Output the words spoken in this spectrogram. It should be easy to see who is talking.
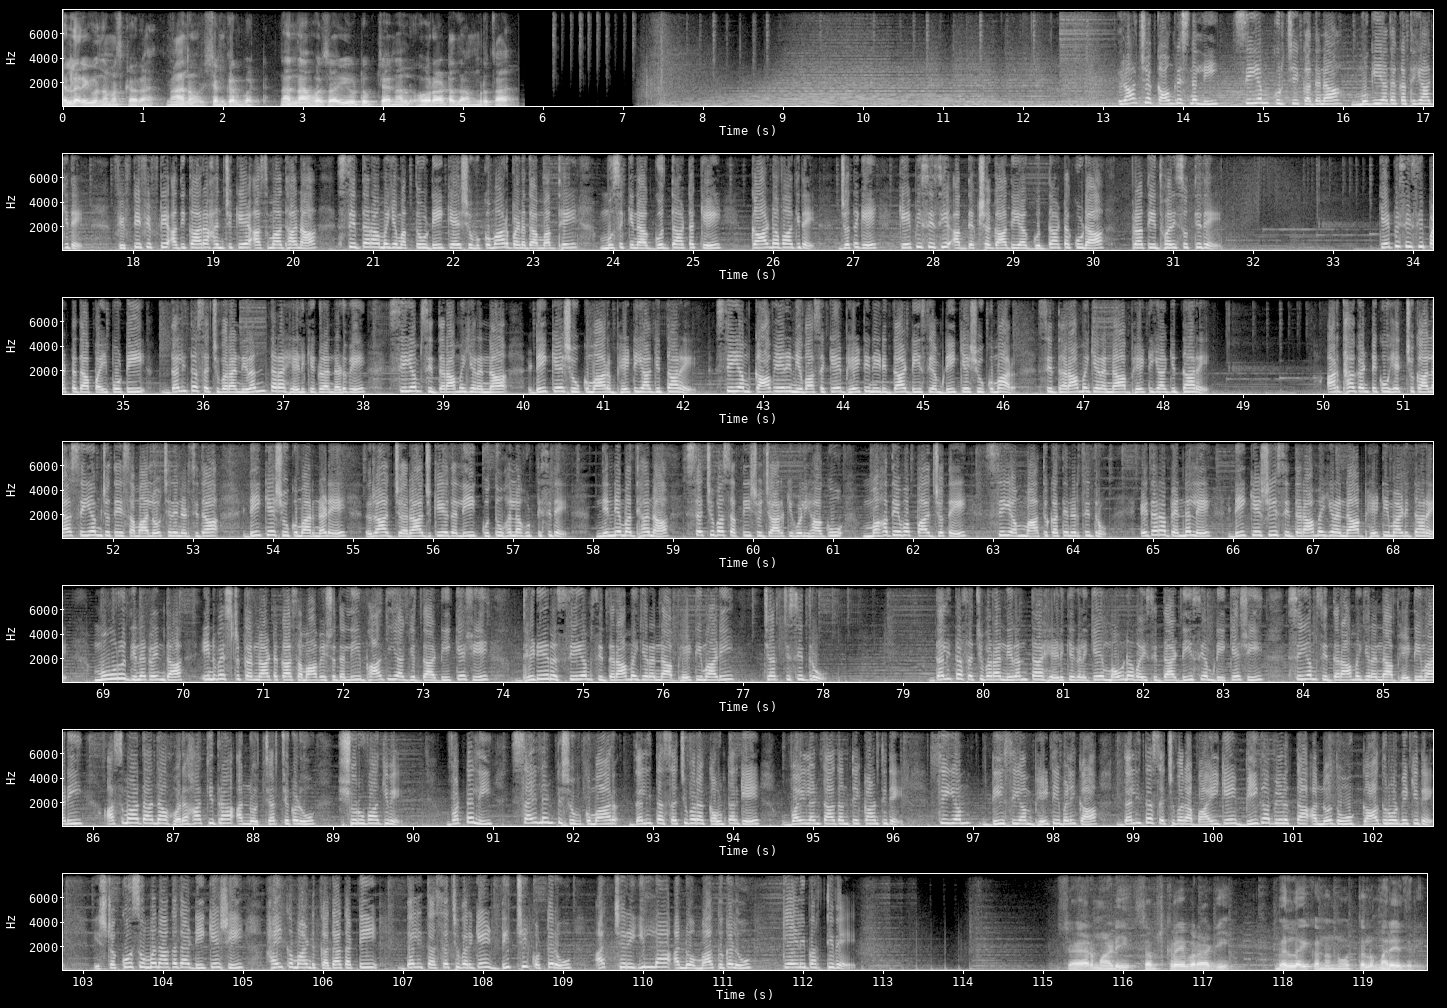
Speaker 1: ಎಲ್ಲರಿಗೂ ನಮಸ್ಕಾರ. ನಾನು ಶಂಕರ್ ಭಟ್. ನನ್ನ ಹೊಸ ಯೂಟ್ಯೂಬ್ ಚಾನಲ್ ಹೋರಾಟದ ಅಮೃತ.
Speaker 2: ರಾಜ್ಯ ಕಾಂಗ್ರೆಸ್ನಲ್ಲಿ ಸಿಎಂ ಕುರ್ಚಿ ಕದನ ಮುಗಿಯದ ಕಥೆಯಾಗಿದೆ. ಫಿಫ್ಟಿ ಫಿಫ್ಟಿ ಅಧಿಕಾರ ಹಂಚಿಕೆ ಅಸಮಾಧಾನ ಸಿದ್ದರಾಮಯ್ಯ ಮತ್ತು ಡಿಕೆ ಶಿವಕುಮಾರ್ ಬಣದ ಮಧ್ಯೆ ಮುಸುಕಿನ ಗುದ್ದಾಟಕ್ಕೆ ಕಾರಣವಾಗಿದೆ. ಜೊತೆಗೆ ಕೆಪಿಸಿಸಿ ಅಧ್ಯಕ್ಷ ಗಾದಿಯ ಗುದ್ದಾಟ ಕೂಡ ಪ್ರತಿಧ್ವನಿಸುತ್ತಿದೆ. ಕೆಪಿಸಿಸಿ ಪಟ್ಟದ ಪೈಪೋಟಿ ದಲಿತ ಸಚಿವರ ನಿರಂತರ ಹೇಳಿಕೆಗಳ ನಡುವೆ ಸಿಎಂ ಸಿದ್ದರಾಮಯ್ಯರನ್ನ ಡಿಕೆ ಶಿವಕುಮಾರ್ ಭೇಟಿಯಾಗಿದ್ದಾರೆ. ಸಿಎಂ ಕಾವೇರಿ ನಿವಾಸಕ್ಕೆ ಭೇಟಿ ನೀಡಿದ್ದ ಡಿಸಿಎಂ ಡಿಕೆ ಶಿವಕುಮಾರ್ ಸಿದ್ದರಾಮಯ್ಯರನ್ನ ಭೇಟಿಯಾಗಿದ್ದಾರೆ. ಅರ್ಧ ಗಂಟೆಗೂ ಹೆಚ್ಚು ಕಾಲ ಸಿಎಂ ಜೊತೆ ಸಮಾಲೋಚನೆ ನಡೆಸಿದ ಡಿಕೆ ಶಿವಕುಮಾರ್ ನಡೆ ರಾಜ್ಯ ರಾಜಕೀಯದಲ್ಲಿ ಕುತೂಹಲ ಹುಟ್ಟಿಸಿದೆ. ನಿನ್ನೆ ಮಧ್ಯಾಹ್ನ ಸಚಿವ ಸತೀಶ್ ಜಾರಕಿಹೊಳಿ ಹಾಗೂ ಮಹದೇವಪ್ಪ ಜೊತೆ ಸಿಎಂ ಮಾತುಕತೆ ನಡೆಸಿದ್ರು. ಇದರ ಬೆನ್ನಲ್ಲೇ ಡಿಕೆಶಿ ಸಿದ್ದರಾಮಯ್ಯರನ್ನ ಭೇಟಿ ಮಾಡಿದ್ದಾರೆ. ಮೂರು ದಿನಗಳಿಂದ ಇನ್ವೆಸ್ಟ್ ಕರ್ನಾಟಕ ಸಮಾವೇಶದಲ್ಲಿ ಭಾಗಿಯಾಗಿದ್ದ ಡಿಕೆಶಿ ದಿಢೀರ್ ಸಿಎಂ ಸಿದ್ದರಾಮಯ್ಯರನ್ನ ಭೇಟಿ ಮಾಡಿ ಚರ್ಚಿಸಿದ್ರು. ದಲಿತ ಸಚಿವರ ನಿರಂತರ ಹೇಳಿಕೆಗಳಿಗೆ ಮೌನ ವಹಿಸಿದ್ದ ಡಿಸಿಎಂ ಡಿಕೆಶಿ, ಸಿಎಂ ಸಿದ್ದರಾಮಯ್ಯರನ್ನ ಭೇಟಿ ಮಾಡಿ ಅಸಮಾಧಾನ ಹೊರಹಾಕಿದ್ರ ಅನ್ನೋ ಚರ್ಚೆಗಳು ಶುರುವಾಗಿವೆ. ಒಟ್ಟಲ್ಲಿ ಸೈಲೆಂಟ್ ಶಿವಕುಮಾರ್ ದಲಿತ ಸಚಿವರ ಕೌಂಟರ್ಗೆ ವೈಲೆಂಟ್ ಆದಂತೆ ಕಾಣ್ತಿದೆ. ಸಿಎಂ, ಡಿಸಿಎಂ ಭೇಟಿ ಬಳಿಕ ದಲಿತ ಸಚಿವರ ಬಾಯಿಗೆ ಬೀಗ ಬೀಳುತ್ತಾ ಅನ್ನೋದು ಕಾದು ನೋಡಬೇಕಿದೆ. ಇಷ್ಟಕ್ಕೂ ಸುಮ್ಮನಾಗದ ಡಿಕೆಶಿ ಹೈಕಮಾಂಡ್ ಕದ ತಟ್ಟಿ ದಲಿತ ಸಚಿವರಿಗೆ ಡಿಚ್ಚಿ ಕೊಟ್ಟರೂ ಅಚ್ಚರಿ ಇಲ್ಲ ಅನ್ನೋ ಮಾತುಗಳು ಕೇಳಿ ಬರ್ತಿವೆ.
Speaker 1: ಶೇರ್ ಮಾಡಿ ಸಬ್ಸ್ಕ್ರೈಬರ್ ಆಗಿ ಬೆಲ್ ಐಕನನ್ನು ಒತ್ತಲು ಮರೆಯದಿರಿ.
